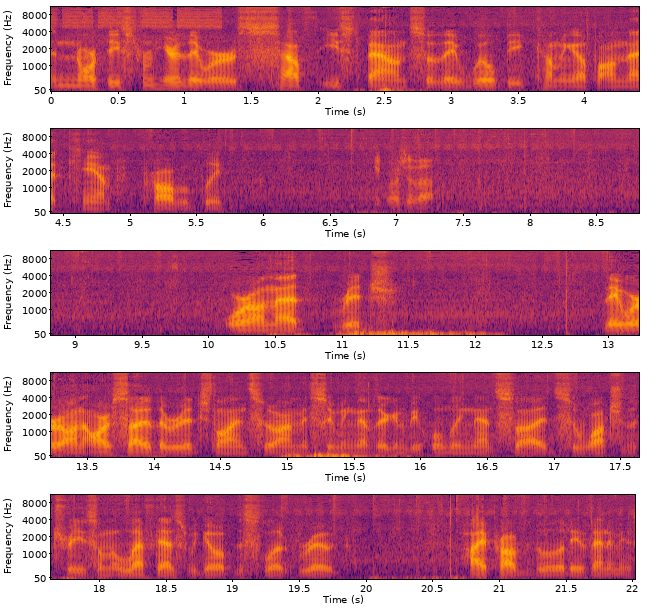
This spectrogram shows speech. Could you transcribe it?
in northeast from here, they were southeast bound, so they will be coming up on that camp, probably. Roger that. Or on that ridge. They were on our side of the ridge line, so I'm assuming that they're going to be holding that side, so watch the trees on the left as we go up this lo- road. High probability of enemies.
